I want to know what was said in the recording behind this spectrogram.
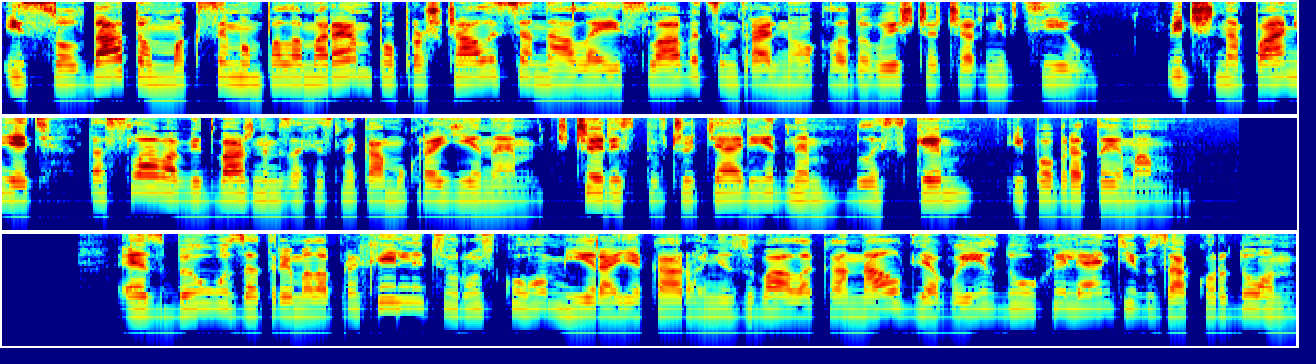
Із солдатом Максимом Паламарем попрощалися на алеї слави центрального кладовища Чернівців. Вічна пам'ять та слава відважним захисникам України, щирі співчуття рідним, близьким і побратимам. СБУ затримала прихильницю руського міра, яка організувала канал для виїзду ухилянтів за кордон.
